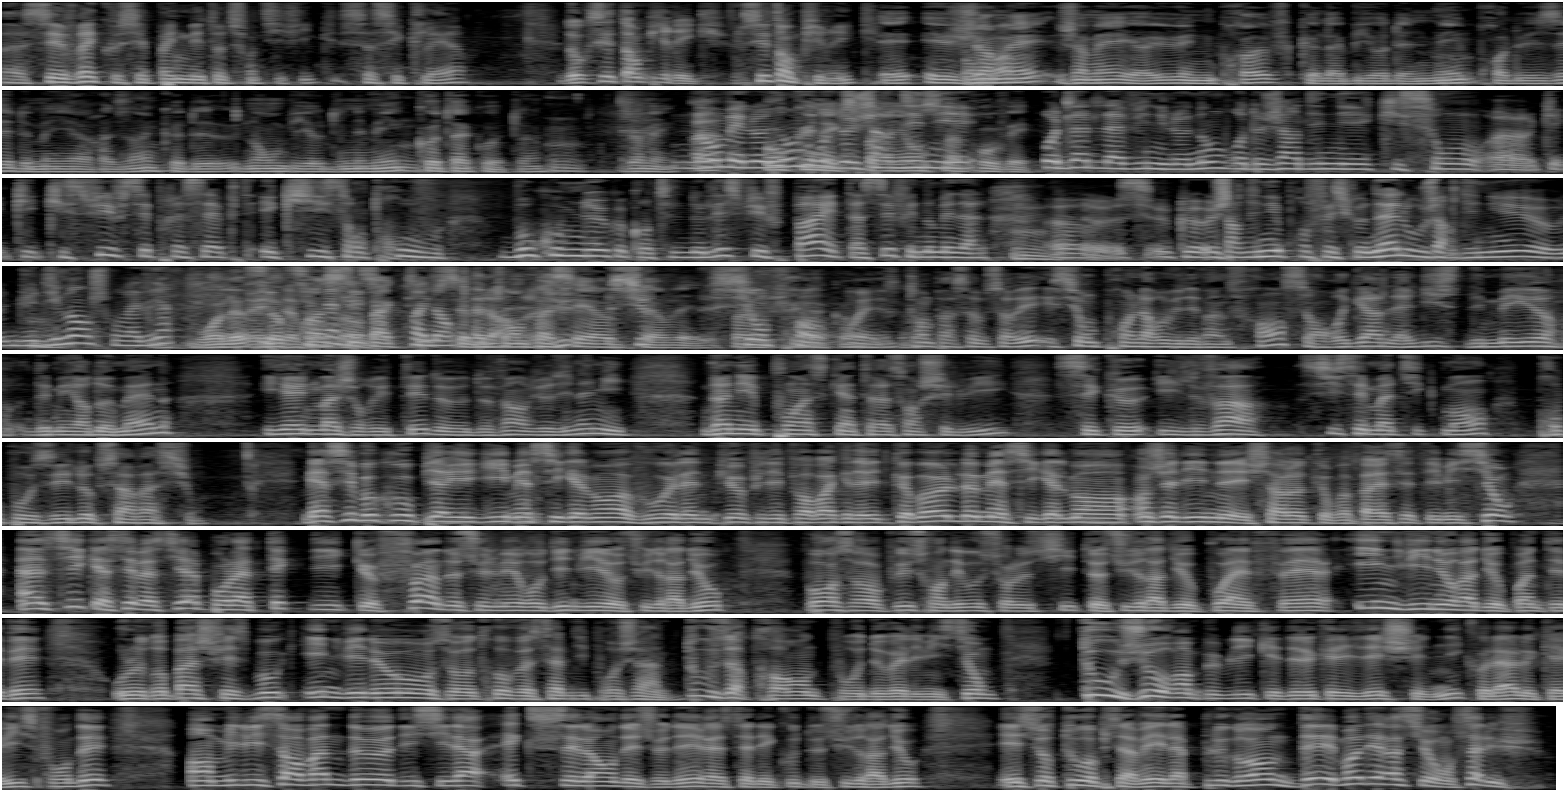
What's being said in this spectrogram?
Euh, c'est vrai que c'est pas une méthode scientifique, ça c'est clair. Donc c'est empirique. C'est empirique. Et, jamais, jamais il y a eu une preuve que la biodynamie produisait de meilleurs raisins que de non-biodynamie côte à côte. hein. Jamais. Non, mais le Aucune nombre de jardiniers, au-delà de la vigne, le nombre de jardiniers qui, sont, euh, qui, qui- qui suivent ces préceptes et qui s'en trouvent beaucoup mieux que quand ils ne les suivent pas est assez phénoménal. Euh, c'est que jardinier professionnel ou jardinier euh, du dimanche, on va dire. Bon, le, C'est le assez principe actif, c'est le Alors, temps passé à observer. Si, on prend, ouais, le temps passé à observer, et si on prend la revue des vins de France et on regarde la liste des meilleurs, des meilleurs domaines, il y a une majorité de, de vins en biodynamie. Dernier point, ce qui est intéressant chez lui, c'est qu'il va systématiquement proposer l'observation. Merci beaucoup Pierre Guégui, merci également à vous Hélène Pio, Philippe Forbach et David Cobold, merci également Angéline et Charlotte qui ont préparé cette émission, ainsi qu'à Sébastien pour la technique. Fin de ce numéro d'Invino Sud Radio. Pour en savoir plus, rendez-vous sur le site sudradio.fr, invinoradio.tv ou notre page Facebook Invino. On se retrouve samedi prochain à 12h30 pour une nouvelle émission toujours en public et délocalisé chez Nicolas Le Cavis, fondé en 1822. D'ici là, excellent déjeuner, restez à l'écoute de Sud Radio et surtout observez la plus grande démodération. Salut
